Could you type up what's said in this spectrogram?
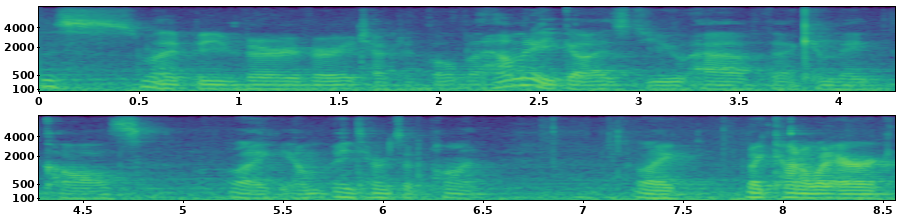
This might be very, very technical, but how many guys do you have that can make calls, like um, in terms of punt? Like like kind of what Eric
